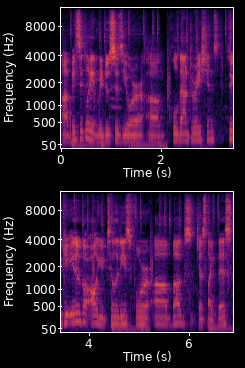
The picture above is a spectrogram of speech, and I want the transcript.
Uh, basically, it reduces your um, cooldown durations. So you can either go all utilities for uh, bugs, just like this,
